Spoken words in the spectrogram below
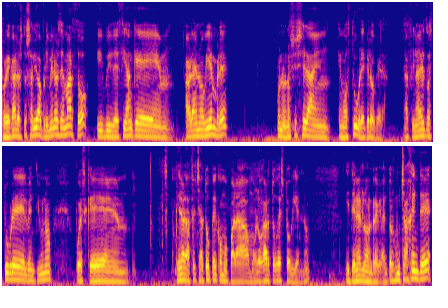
porque claro, esto salió a primeros de marzo y decían que mm, ahora en noviembre, bueno, no sé si era en, octubre, creo que era. A finales de octubre, el 21, pues que, mm, que era la fecha tope como para homologar todo esto bien, ¿no? Y tenerlo en regla. Entonces mucha gente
